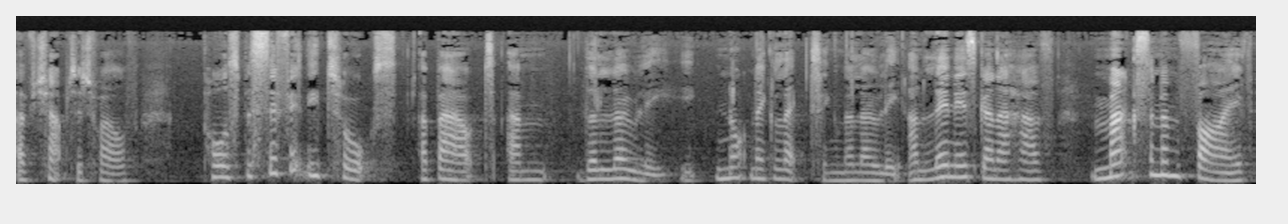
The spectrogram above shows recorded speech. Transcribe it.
of chapter 12, Paul specifically talks about um, the lowly, not neglecting the lowly. And Lynn is going to have maximum five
